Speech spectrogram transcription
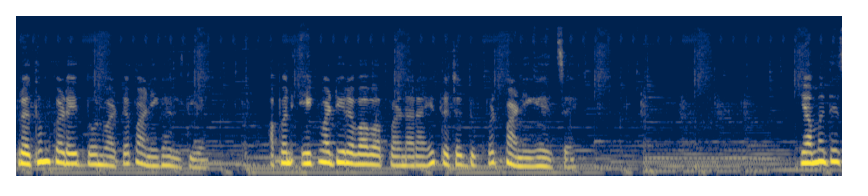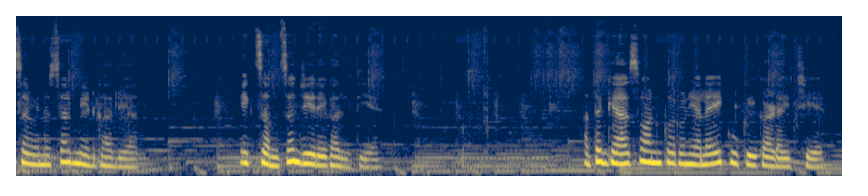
प्रथम कढईत दोन वाट्या पाणी घालतीये. आपण एक वाटी रवा वापरणार आहे त्याच्यात दुप्पट पाणी घ्यायचं आहे यामध्ये चवीनुसार मीठ घालूयात. एक चमचा जिरे घालतीये. आता गॅस ऑन करून याला एक उकळी काढायची आहे.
